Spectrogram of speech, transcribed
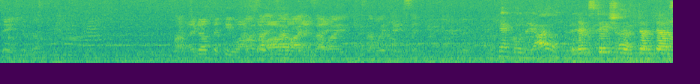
Station though. I don't think he wants oh, to walk all that way. You can't go to the island The next station is Dundas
